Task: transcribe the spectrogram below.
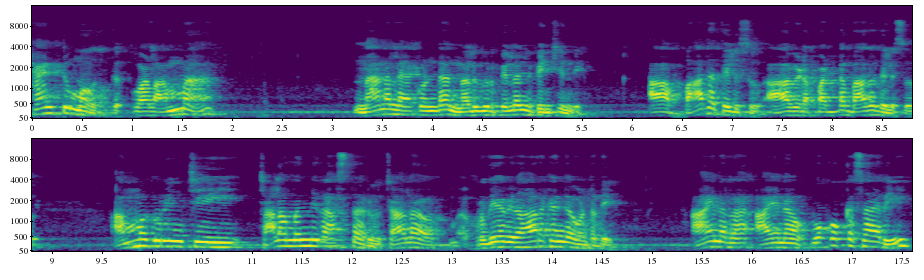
హ్యాండ్ టు మౌత్ వాళ్ళ అమ్మ నాన్న లేకుండా నలుగురు పిల్లల్ని పెంచింది. ఆ బాధ తెలుసు ఆవిడ పడ్డ బాధ తెలుసు. అమ్మ గురించి చాలామంది రాస్తారు చాలా హృదయ విదారకంగా ఉంటుంది. ఆయన రా ఆయన ఒక్కొక్కసారి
